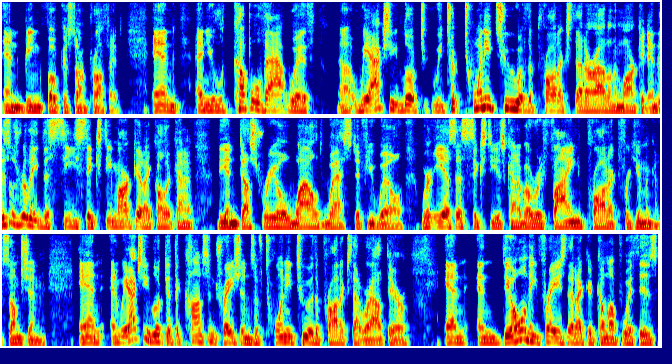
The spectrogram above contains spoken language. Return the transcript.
and being focused on profit. And and you couple that with uh, we actually looked, we took 22 of the products that are out on the market. And this is really the C60 market. I call it kind of the industrial Wild West, if you will, where ESS 60 is kind of a refined product for human consumption. And, and we actually looked at the concentrations of 22 of the products that were out there. And, and the only phrase that I could come up with is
